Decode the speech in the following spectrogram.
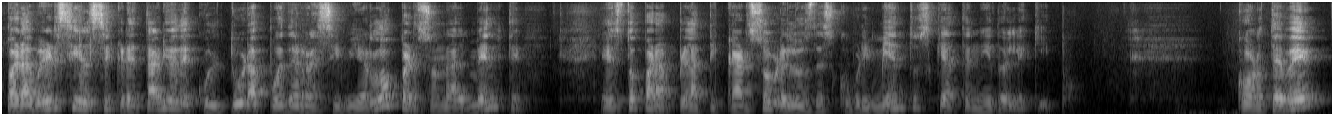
para ver si el secretario de Cultura puede recibirlo personalmente. Esto para platicar sobre los descubrimientos que ha tenido el equipo. Corte B.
